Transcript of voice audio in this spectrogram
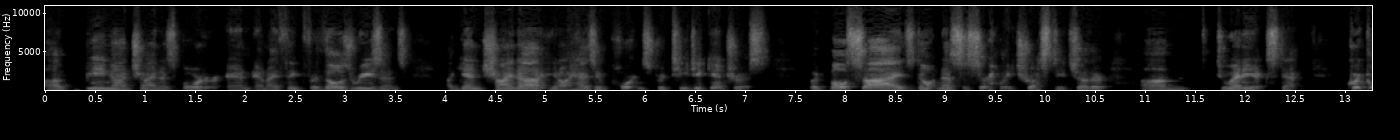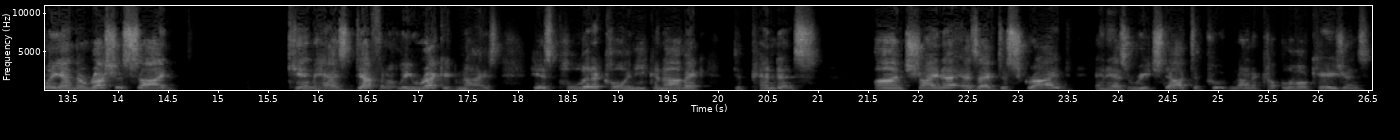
uh, being on China's border. And, and I think for those reasons, again, China you know, has important strategic interests, but both sides don't necessarily trust each other um, to any extent. Quickly on the Russia side, Kim has definitely recognized his political and economic dependence on China, as I've described, and has reached out to Putin on a couple of occasions.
